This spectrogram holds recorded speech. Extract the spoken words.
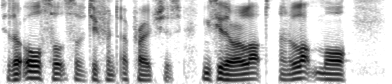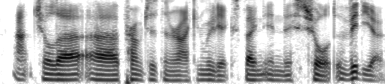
So there are all sorts of different approaches. You can see there are a lot and a lot more actual uh, uh parameters than I can really explain in this short video.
